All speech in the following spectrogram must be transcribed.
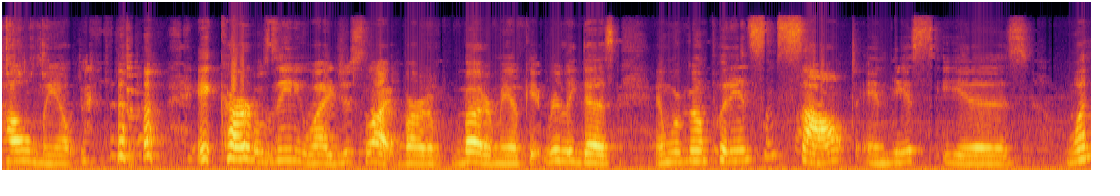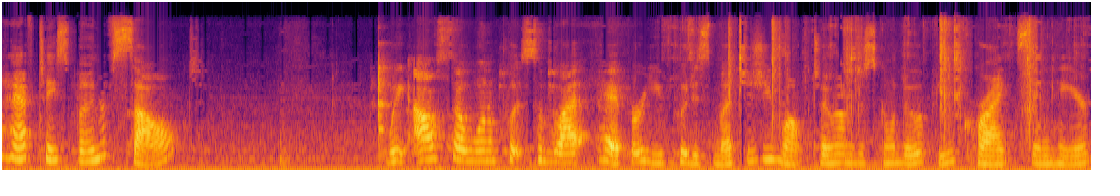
whole milk, it curdles anyway, just like butter, buttermilk. It really does. And we're going to put in some salt, and this is one half teaspoon of salt. We also want to put some black pepper. You put as much as you want to. I'm just going to do a few cranks in here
